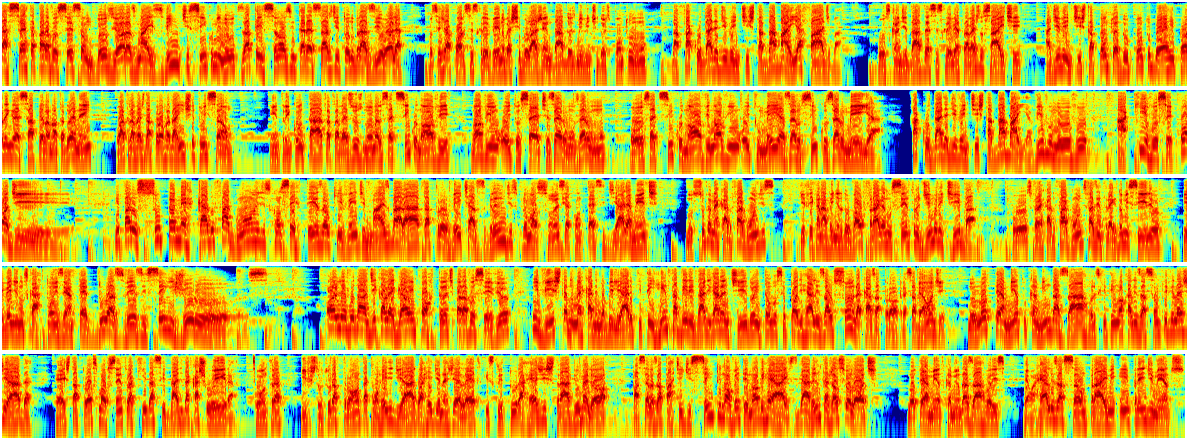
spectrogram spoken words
Hora certa para você, são 12 horas mais 25 minutos. Atenção aos interessados de todo o Brasil. Olha, você já pode se inscrever no vestibular agendado 2022.1 da Faculdade Adventista da Bahia, FADBA. Os candidatos devem se inscrever através do site adventista.edu.br e podem ingressar pela nota do Enem ou através da prova da instituição. Entre em contato através dos números 759 91870101 ou 759 91860506. Faculdade Adventista da Bahia. Vivo Novo, aqui você pode! E para o supermercado Fagundes, com certeza o que vende mais barato. Aproveite as grandes promoções que acontecem diariamente no supermercado Fagundes, que fica na Avenida do Valfraga, no centro de Muritiba. O supermercado Fagundes faz entrega em domicílio e vende nos cartões em até duas vezes sem juros. Olha, eu vou dar uma dica legal e importante para você, viu? Invista no mercado imobiliário que tem rentabilidade garantida, então você pode realizar o sonho da casa própria. Sabe aonde? No loteamento Caminho das Árvores, que tem localização privilegiada. É, está próximo ao centro aqui da cidade da Cachoeira. Contra infraestrutura pronta, com rede de água, rede de energia elétrica, escritura registrada e o melhor, parcelas a partir de 199 reais. Garanta já o seu lote. Loteamento Caminho das Árvores é uma realização Prime Empreendimentos.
